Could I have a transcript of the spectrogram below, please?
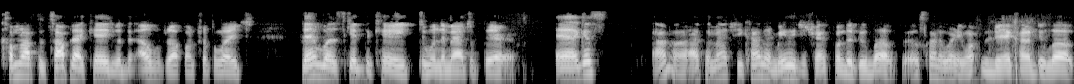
coming off the top of that cage with an elbow drop on Triple H, then would escape the cage to win the match up there. And I guess, I don't know, after the match, he kind of really just transformed to Dude Love. It was kind of weird. He went from doing kind of Dude Love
